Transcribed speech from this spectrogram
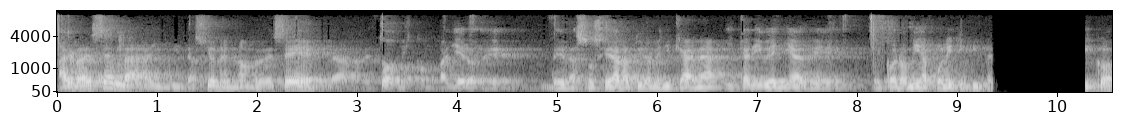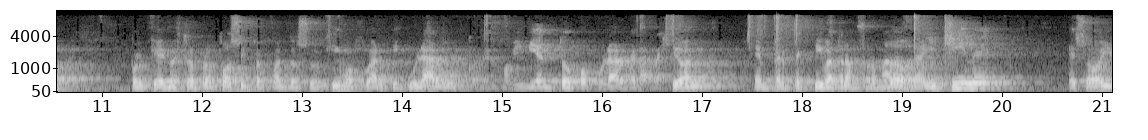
Agradecer la invitación en nombre de CEPLA, de todos mis compañeros de, de la Sociedad Latinoamericana y Caribeña de Economía Política y Político, porque nuestro propósito cuando surgimos fue articular con el movimiento popular de la región en perspectiva transformadora. Y Chile es hoy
